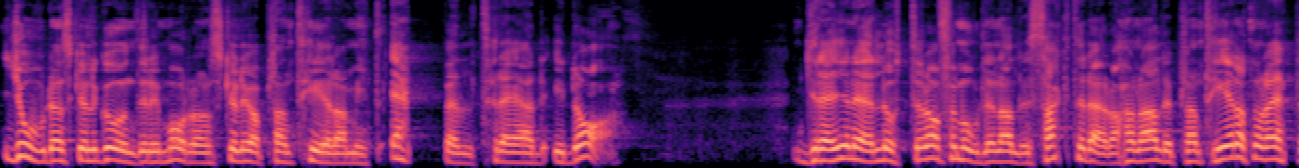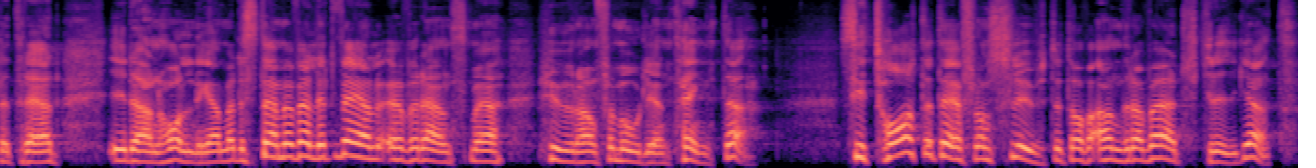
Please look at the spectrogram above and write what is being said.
jorden skulle gå under imorgon skulle jag plantera mitt äppelträd idag. Grejen är, Luther har förmodligen aldrig sagt det där och han har aldrig planterat några äppelträd i den hållningen. Men det stämmer väldigt väl överens med hur han förmodligen tänkte. Citatet är från slutet av andra världskriget.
